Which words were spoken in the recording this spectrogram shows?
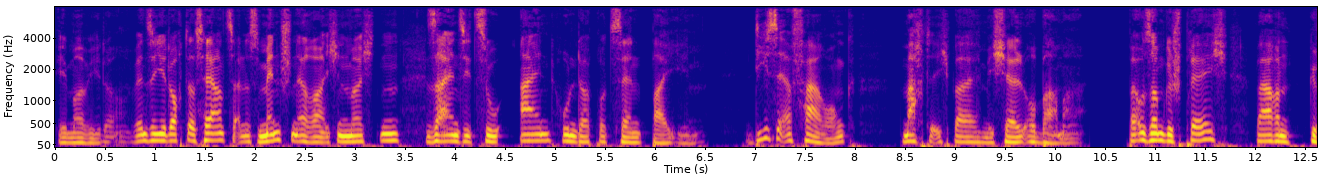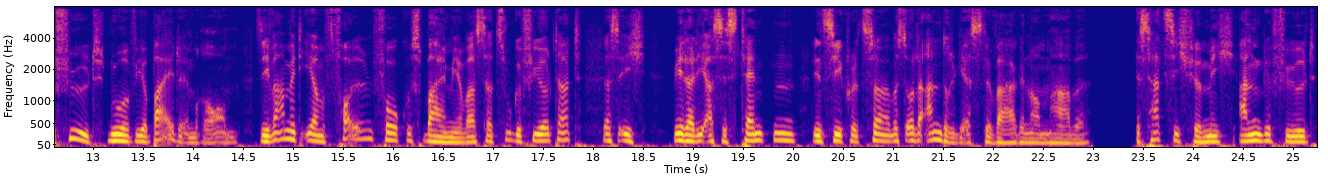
immer wieder. Wenn Sie jedoch das Herz eines Menschen erreichen möchten, seien Sie zu 100 Prozent bei ihm. Diese Erfahrung machte ich bei Michelle Obama. Bei unserem Gespräch waren gefühlt nur wir beide im Raum. Sie war mit ihrem vollen Fokus bei mir, was dazu geführt hat, dass ich weder die Assistenten, den Secret Service oder andere Gäste wahrgenommen habe. Es hat sich für mich angefühlt,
